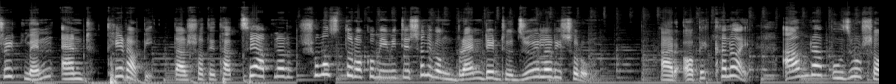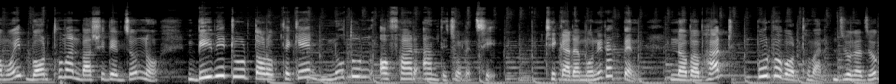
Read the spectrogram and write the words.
ট্রিটমেন্ট অ্যান্ড থেরাপি। তার সাথে থাকছে আপনার সমস্ত রকম ইমিটেশন এবং ব্র্যান্ডেড জুয়েলারি শোরুম। আর অপেক্ষা নয়, আমরা পুজোর সময় বর্ধমানবাসীদের জন্য বিবি ট্যুর তরফ থেকে নতুন অফার আনতে চলেছি। ঠিকানা মনে রাখবেন নবাবহাট পূর্ব বর্ধমান। যোগাযোগ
